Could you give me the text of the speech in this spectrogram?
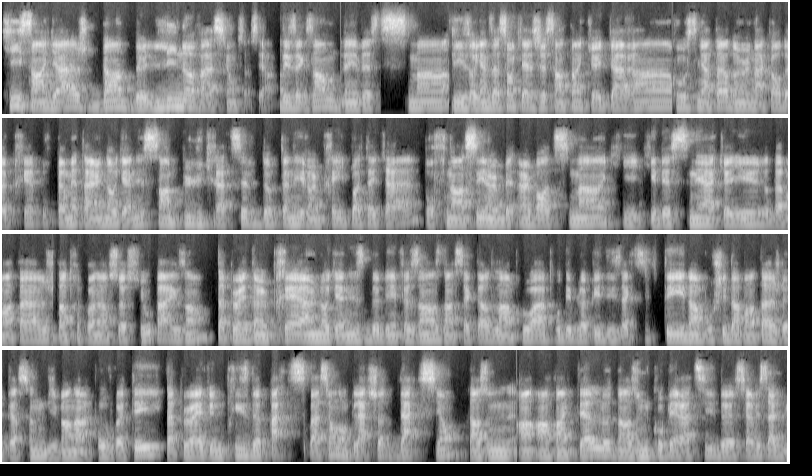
qui s'engagent dans de l'innovation sociale. Des exemples d'investissement, des organisations qui agissent en tant que garant, co-signataire d'un accord de prêt pour permettre à un organisme sans but lucratif d'obtenir un prêt hypothécaire pour financer un, bâtiment qui, est destiné à accueillir davantage d'entrepreneurs sociaux, par exemple. Ça peut être un prêt à un organisme de bienfaisance dans le secteur de l'emploi pour développer des activités, d'embaucher davantage de personnes vivant dans la pauvreté. Ça peut être une prise de participation, donc l'achat d'actions dans une en, en, tant que telle, là, dans une coopérative de services alimentaires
